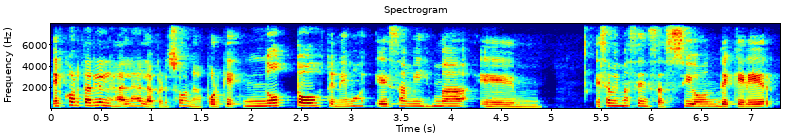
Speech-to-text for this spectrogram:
Es cortarle las alas a la persona, porque no todos tenemos esa misma, eh, esa misma sensación de querer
